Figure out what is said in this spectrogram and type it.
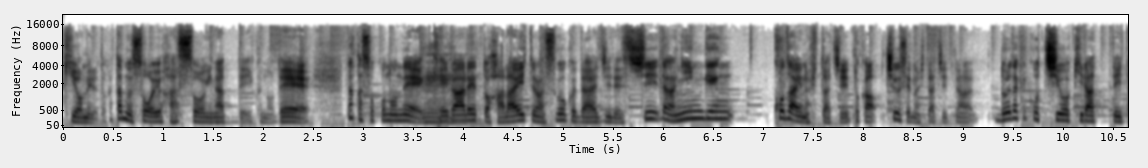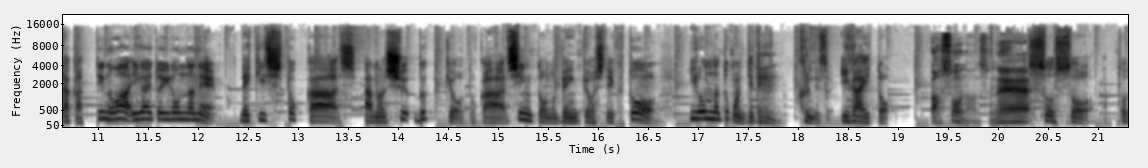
清めるとか多分そういう発想になっていくのでなんかそこのねうん。汚れと払いっていうのはすごく大事ですしだから人間古代の人たちとか中世の人たちっていうのはどれだけこう血を嫌っていたかっていうのは意外といろんなね歴史とかしあの宗仏教とか神道の勉強をしていくと、いろんなところに出てくるんですよ、意外と。あそうなんですね。そうそう。あと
